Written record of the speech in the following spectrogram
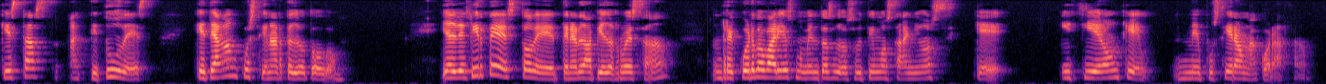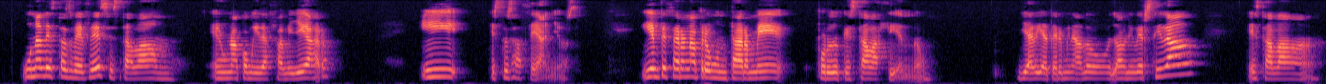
que estas actitudes, que te hagan cuestionártelo todo. Y al decirte esto de tener la piel gruesa, recuerdo varios momentos de los últimos años que hicieron que me pusiera una coraza. Una de estas veces estaba en una comida familiar y esto es hace años. Y empezaron a preguntarme por lo que estaba haciendo. Ya había terminado la universidad, estaba,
